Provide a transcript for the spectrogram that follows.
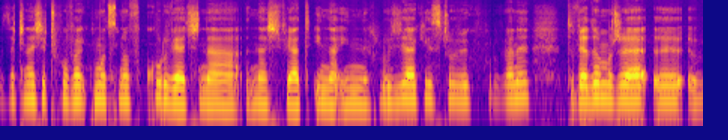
zaczyna się człowiek mocno wkurwiać na, na świat i na innych ludzi. Jak jest człowiek wkurwiony, to wiadomo, że y, y,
